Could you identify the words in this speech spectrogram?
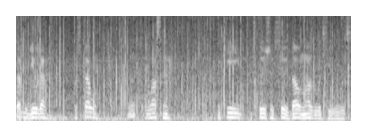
Це будівля поставу, ну, власне, який, скоріше всього, і дав назву цій вулиці.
